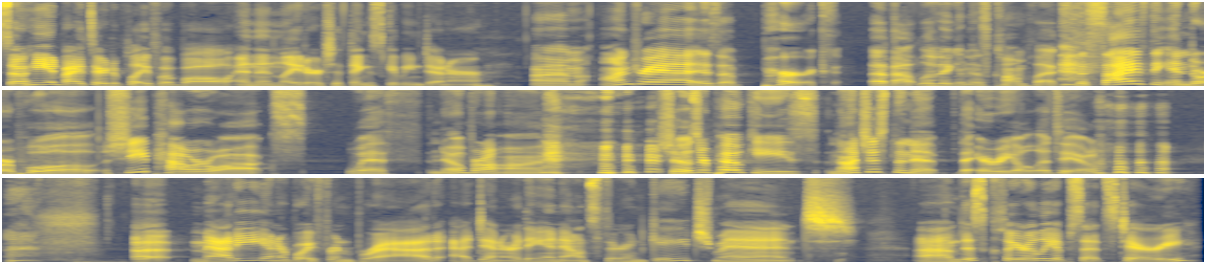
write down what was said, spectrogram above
So he invites her to play football and then later to Thanksgiving dinner. Um, Andrea is a perk about living in this complex. Besides the indoor pool, she power walks with no bra on, shows her pokies, not just the nip, the areola too. Uh, Maddie and her boyfriend Brad at dinner, they announce their engagement. Um, this clearly upsets Terry.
